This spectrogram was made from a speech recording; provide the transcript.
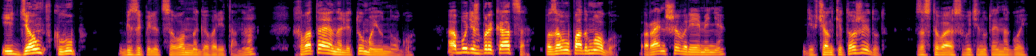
«Идем в клуб», — безапелляционно говорит она, хватая на лету мою ногу. «А будешь брыкаться, позову подмогу. Раньше времени». «Девчонки тоже идут?» — застываю с вытянутой ногой.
